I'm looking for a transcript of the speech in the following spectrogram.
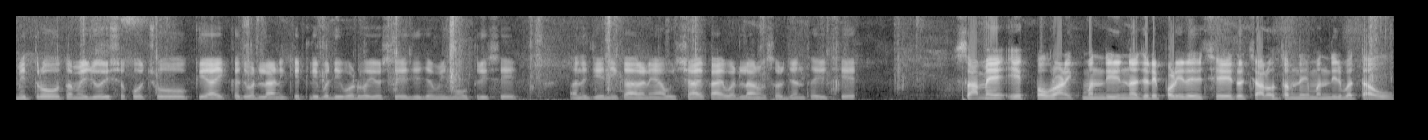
મિત્રો, તમે જોઈ શકો છો કે આ એક જ વડલાની કેટલી બધી વડવાઈઓ છે જે જમીનમાં ઉતરી છે અને જેની કારણે આ વિશાળકાય વડલાનું સર્જન થયું છે. સામે એક પૌરાણિક મંદિર નજરે પડી રહ્યું છે. તો ચાલો તમને મંદિર બતાવું.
